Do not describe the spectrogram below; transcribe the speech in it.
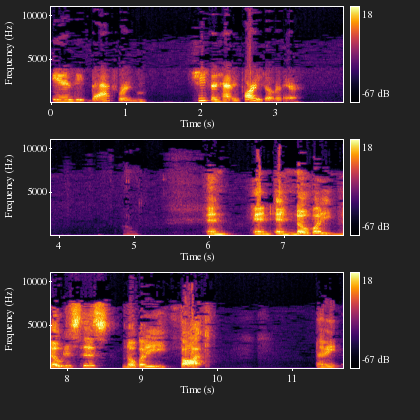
in the bathroom, she's been having parties over there. Oh. And and and nobody noticed this. Nobody thought. I mean,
